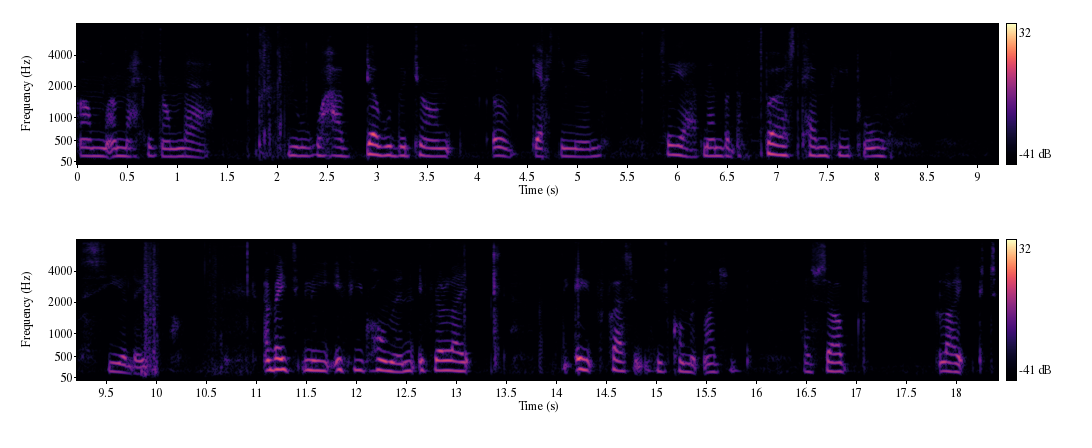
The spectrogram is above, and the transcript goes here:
um, a message on there. You will have double the chance of getting in. So yeah, remember the first 10 people. See you later. And basically, if you comment, if you're like eighth person whose comment I've I've subbed, liked,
